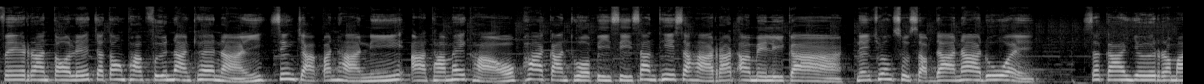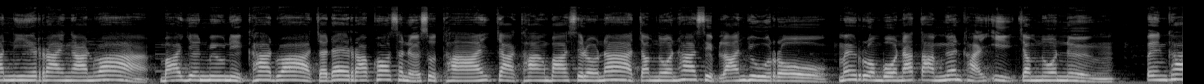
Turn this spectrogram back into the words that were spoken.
เฟรันตอเลสจะต้องพักฟื้นนานแค่ไหน ซึ่งจากปัญหานี้อาจทำให้เขาพลาดการทัวร์ปีซีซั่นที่สหรัฐอเมริกา ในช่วงสุดสัปดาห์หน้าด้วย สกายเยอรมนีรายงานว่าบาเยิร์นมิวนิกคาดว่าจะได้รับข้อเสนอสุดท้ายจากทางบาร์เซโลนาจำนวน 50 ล้านยูโร ไม่รวมโบนัสตามเงื่อนไขอีกจำนวนหนึ่ง เป็นค่า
